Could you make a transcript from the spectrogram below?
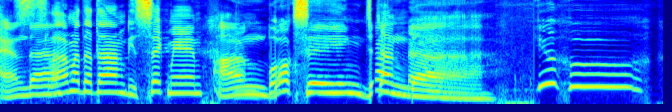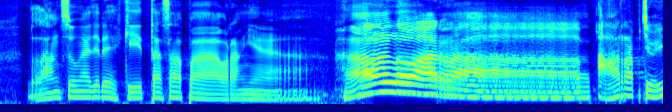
And then Selamat datang di segmen Unboxing Janda Yuhu. Langsung aja deh kita sapa orangnya. Halo Arab Arab cuy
